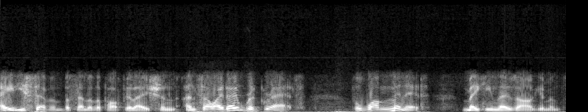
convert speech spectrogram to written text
87% of the population. And so I don't regret for one minute making those arguments.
